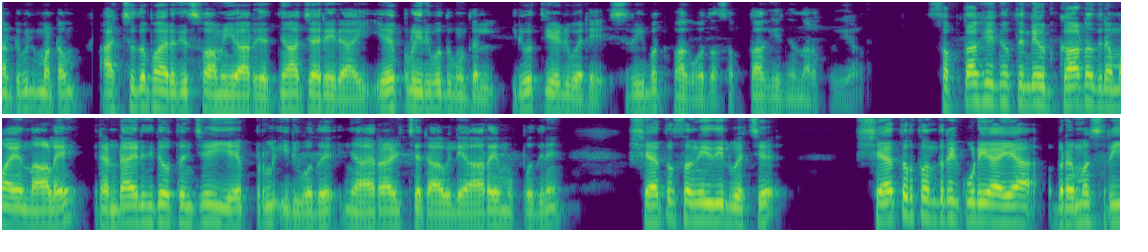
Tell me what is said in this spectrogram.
നടുവിൽ മഠം അച്യുതഭാരതി സ്വാമിയാർ യജ്ഞാചാര്യരായി ഏപ്രിൽ ഇരുപത് മുതൽ ഇരുപത്തിയേഴ് വരെ ശ്രീമദ് ഭാഗവത സപ്താഹയജ്ഞം നടക്കുകയാണ്. സപ്താഹയജ്ഞത്തിന്റെ ഉദ്ഘാടന ദിനമായ നാളെ രണ്ടായിരത്തി ഇരുപത്തഞ്ച് ഏപ്രിൽ ഇരുപത് ഞായറാഴ്ച രാവിലെ ആറ് മുപ്പതിന് ക്ഷേത്ര സന്നിധിയിൽ വെച്ച് ക്ഷേത്രതന്ത്രി കൂടിയായ ബ്രഹ്മശ്രീ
